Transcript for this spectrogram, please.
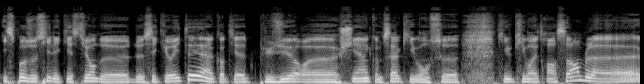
Il se pose aussi les questions de, de sécurité hein, quand il y a plusieurs euh, chiens comme ça qui vont se qui, qui vont être ensemble. Euh,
